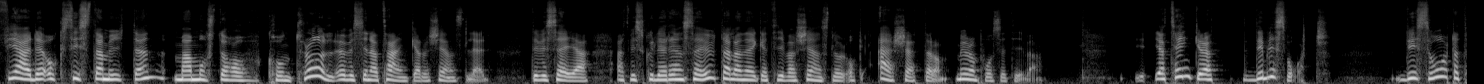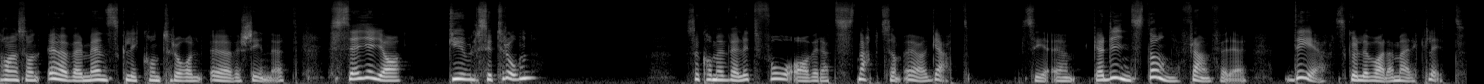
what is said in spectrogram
Fjärde och sista myten. Man måste ha kontroll över sina tankar och känslor. Det vill säga att vi skulle rensa ut alla negativa känslor och ersätta dem med de positiva. Jag tänker att det blir svårt. Det är svårt att ha en sån övermänsklig kontroll över sinnet. Säger jag gul citron så kommer väldigt få av er att snabbt som ögat se en gardinstång framför er. Det skulle vara märkligt.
